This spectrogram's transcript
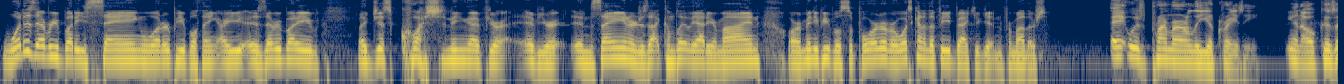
what is everybody saying? What are people thinking? Are you is everybody like just questioning if you're if you're insane or is that completely out of your mind? Or many people supportive or what's kind of the feedback you're getting from from others? It was primarily you're crazy, you know, because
